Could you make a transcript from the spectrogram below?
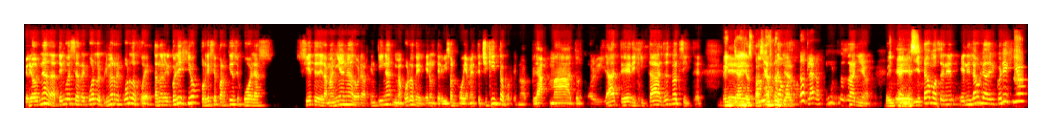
Pero nada, tengo ese recuerdo, el primer recuerdo fue estando en el colegio, porque ese partido se jugó a las 7 de la mañana, de hora argentina, y me acuerdo que era un televisor obviamente chiquito, porque no plasma, olvídate, digital, no existe. 20 eh, años pasaron ya. No, claro. Muchos años. 20 eh, y estábamos en el, en el aula del colegio,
